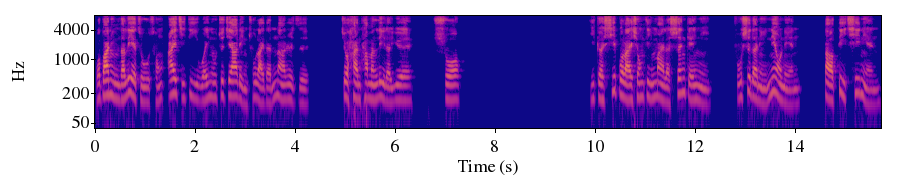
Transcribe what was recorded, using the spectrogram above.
我把你们的列祖从埃及地为奴之家领出来的那日子，就和他们立了约，说：一个希伯来兄弟卖了身给你，服侍了你六年，到第七年，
